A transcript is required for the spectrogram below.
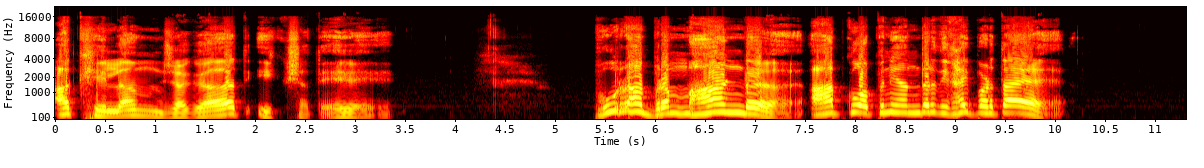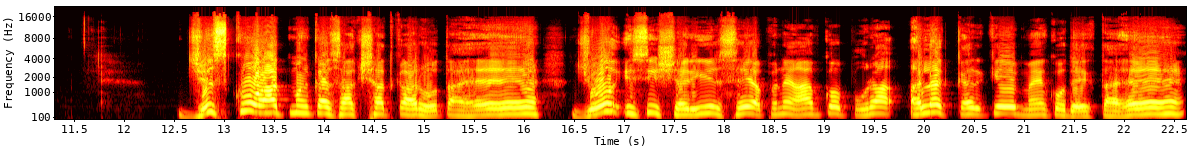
अखिलम जगत इक्षते पूरा ब्रह्मांड आपको अपने अंदर दिखाई पड़ता है। जिसको आत्मा का साक्षात्कार होता है, जो इसी शरीर से अपने आप को पूरा अलग करके मैं को देखता है,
